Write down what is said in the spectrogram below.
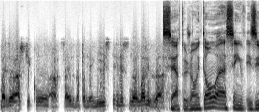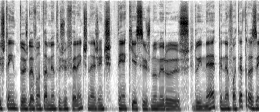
Mas eu acho que com a saída da pandemia isso tende a se normalizar. Certo, João. Então, assim, existem dois levantamentos diferentes, né? A gente tem aqui esses números do INEP, né? Vou até trazer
